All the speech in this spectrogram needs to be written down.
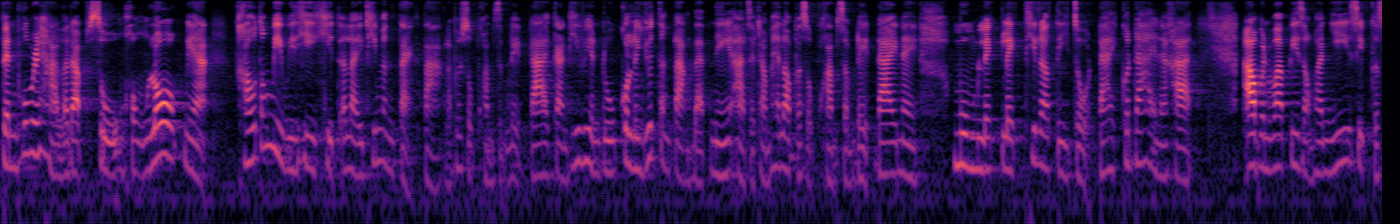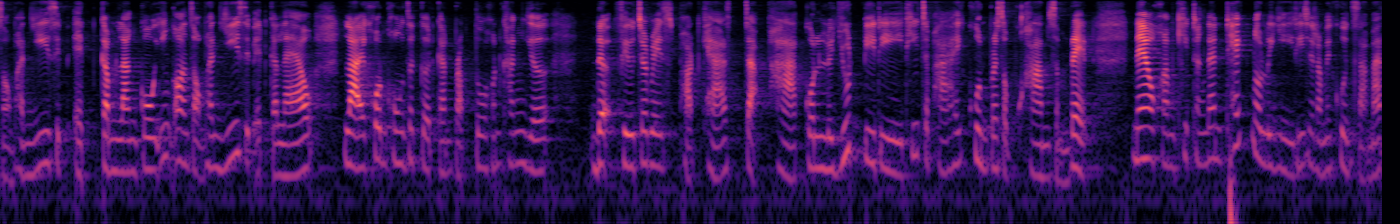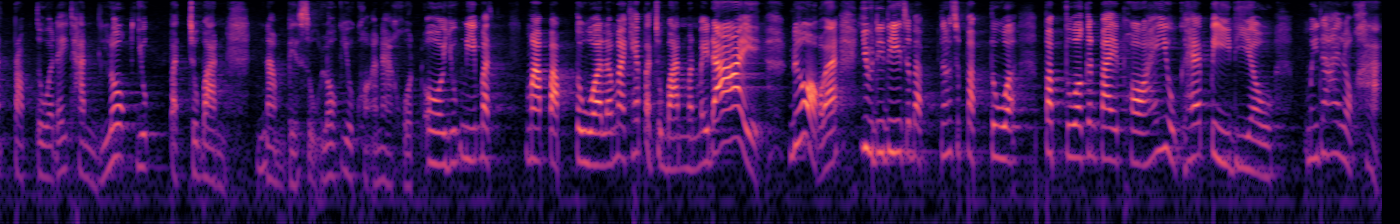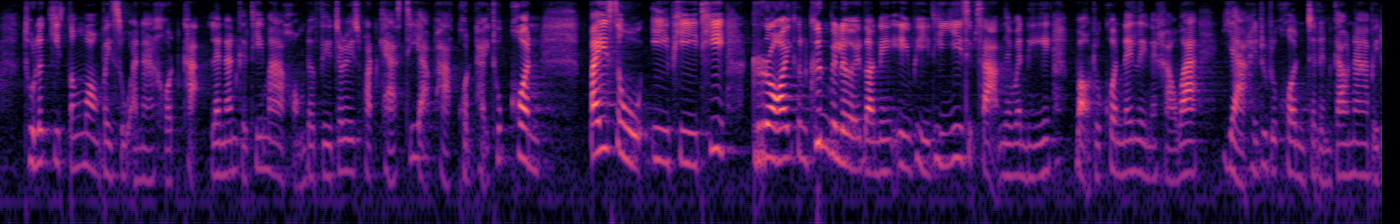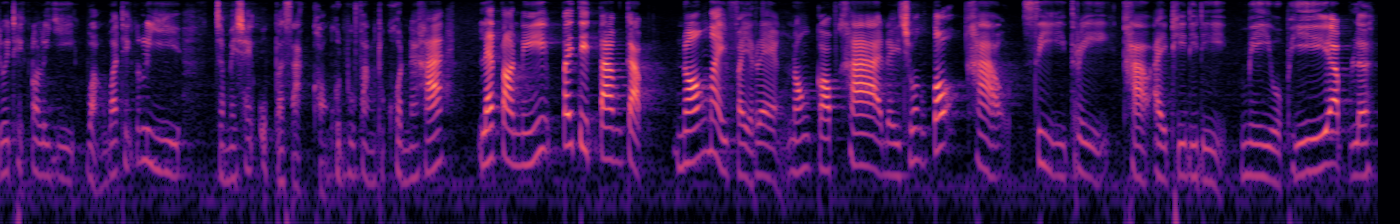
เป็นผู้บริหารระดับสูงของโลกเนี่ย เขาต้องมีวิธีคิดอะไรที่มันแตกต่างและประสบความสำเร็จได้ การที่เรียนรู้กลยุทธ์ต่างๆ แบบนี้ อาจจะทำให้เราประสบความสำเร็จได้ในมุมเล็กๆ ที่เราตีโจทย์ได้ก็ได้นะคะ เอาเป็นว่าปี 2020 กับ 2021กำลัง going on 2021 กันแล้ว หลายคนคงจะเกิดการปรับตัวค่อนข้างเยอะ The Futurist Podcast จะพากลยุทธ์ดีๆ ที่จะพาให้คุณประสบความสำเร็จ แนวความคิดทางด้านเทคโนโลยีที่จะทำให้คุณสามารถปรับตัวได้ทันโลกยุคปัจจุบันนำไปสู่โลกยุคของอนาคต โอ้ยุคนี้แบบ มาปรับตัวแล้วมาแค่ปัจจุบันมันไม่ได้นึกออกไหมอยู่ดีๆ จะแบบเราจะปรับตัว ปรับตัวกันไปพอให้อยู่แค่ปีเดียวไม่ได้หรอกค่ะ ธุรกิจต้องมองไปสู่อนาคตค่ะ และนั่นคือที่มาของ The Futurist Podcast ที่อยากพาคนไทยทุกคน ไปสู่ EP ที่ร้อยกันขึ้นไปเลยตอนนี้ EP ที่ 23 ในวันนี้ บอกทุกคนได้เลยนะคะว่า อยากให้ทุกๆคนเจริญก้าวหน้าไปด้วยเทคโนโลยี หวังว่าเทคโนโลยีจะไม่ใช่อุปสรรคของคุณผู้ฟังทุกคนนะคะ และตอนนี้ไปติดตามกับ น้องใหม่ไฟแรงน้องก๊อฟค่ะในช่วงโต๊ะข่าว C3 ข่าวไอทีดีๆ มีอยู่เพียบเลย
